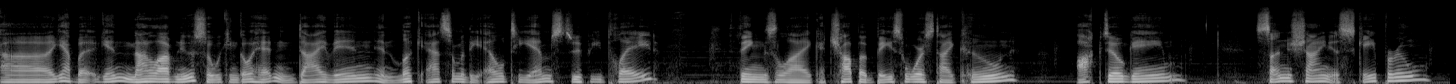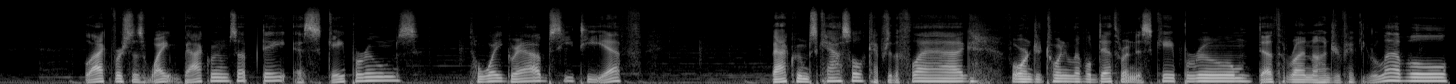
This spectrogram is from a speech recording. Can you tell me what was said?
uh, yeah, but again, not a lot of news, so we can go ahead and dive in and look at some of the LTM's to be played. Things like Choppa Base Wars Tycoon, Octo Game, Sunshine Escape Room, Black vs. White Backrooms Update, Escape Rooms, Toy Grab CTF, Backrooms Castle, Capture the Flag, 420 level Death Run Escape Room, Death Run 150 level,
